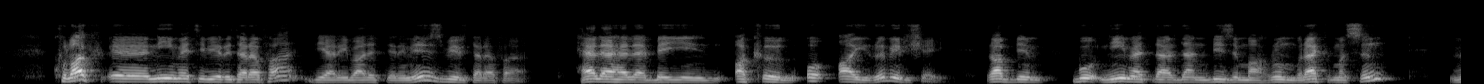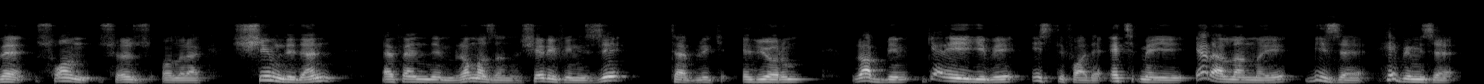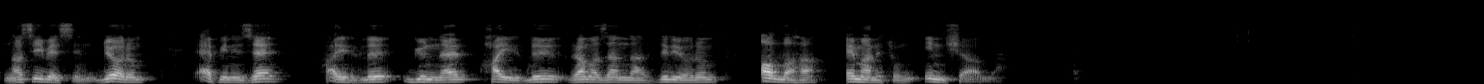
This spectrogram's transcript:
Kulak e, nimeti bir tarafa, diğer ibadetlerimiz bir tarafa. Hele hele beyin, akıl o ayrı bir şey. Rabbim bu nimetlerden bizi mahrum bırakmasın ve son söz olarak şimdiden efendim Ramazan-ı Şerifinizi tebrik ediyorum. Rabbim gereği gibi istifade etmeyi, yararlanmayı bize, hepimize nasip etsin diyorum. Hepinize hayırlı günler, hayırlı Ramazanlar diliyorum. Allah'a emanet olun inşallah.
